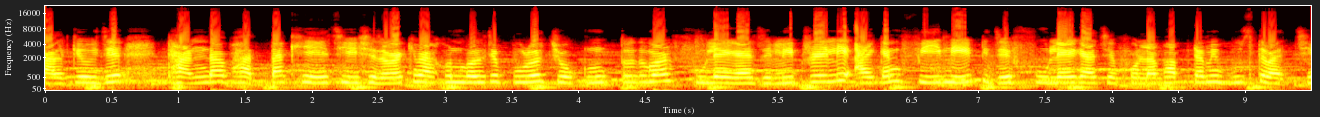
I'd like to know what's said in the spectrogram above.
কালকে ওই যে ঠান্ডা ভাতটা খেয়েছি, সেটা কি এখন বলছে পুরো চোখ মুখ তো তোমার ফুলে গেছে। Literally I can feel it যে ফুলে গেছে, ফোলা ভাবটা আমি বুঝতে পারছি।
